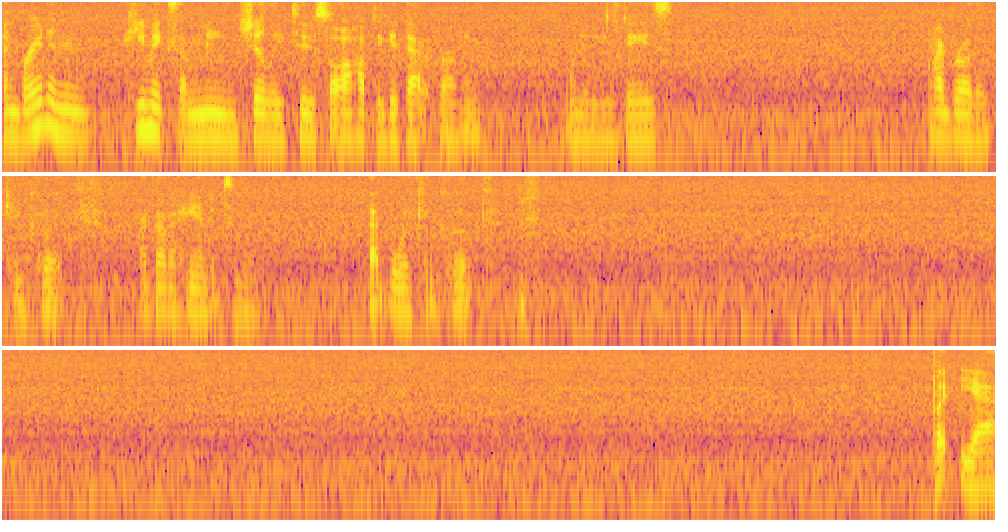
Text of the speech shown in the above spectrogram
And Brandon, he makes a mean chili too, so I'll have to get that from him one of these days. My brother can cook. I gotta hand it to him. That boy can cook. but yeah,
